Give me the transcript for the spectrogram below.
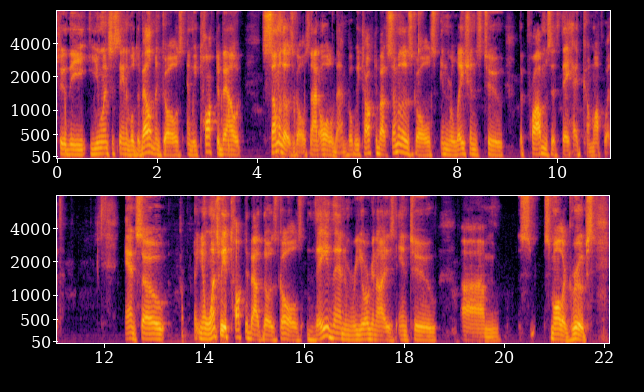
to the UN Sustainable Development Goals, and we talked about some of those goals, not all of them, but we talked about some of those goals in relations to the problems that they had come up with. And so, you know, once we had talked about those goals, they then reorganized into um, smaller groups.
